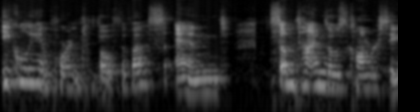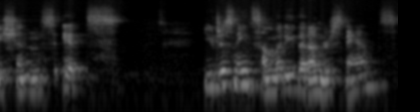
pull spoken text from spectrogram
equally important to both of us. And sometimes those conversations it's you just need somebody that understands.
